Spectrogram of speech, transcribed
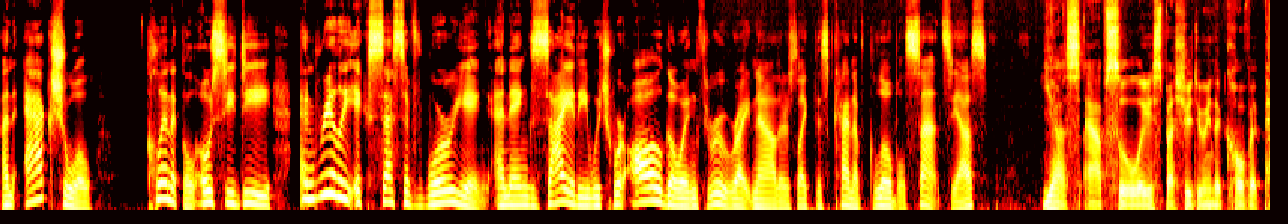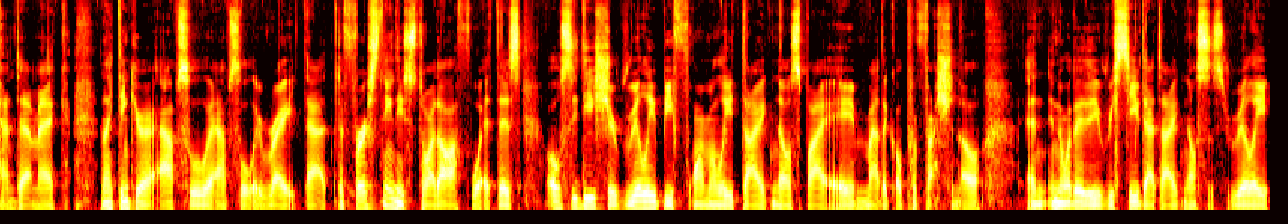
an actual clinical OCD and really excessive worrying and anxiety, which we're all going through right now. There's like this kind of global sense, yes? Yes, absolutely, especially during the COVID pandemic. And I think you're absolutely, absolutely right that the first thing to start off with is OCD should really be formally diagnosed by a medical professional. And in order to receive that diagnosis, really,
